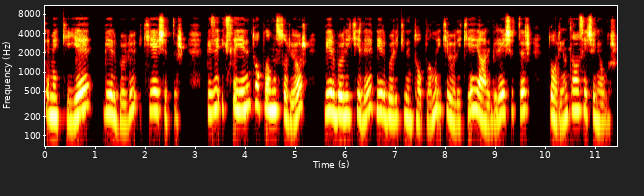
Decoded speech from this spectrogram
demek ki y 1 bölü 2'ye eşittir. Bize x ile y'nin toplamını soruyor. 1 bölü 2 ile 1 bölü 2'nin toplamı 2 bölü 2'ye yani 1'e eşittir. Doğru yanıt A seçeneği olur.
